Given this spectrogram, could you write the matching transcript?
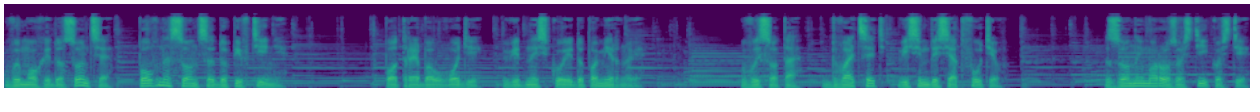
Вимоги до сонця повне сонце до півтіні. Потреба у воді від низької до помірної. Висота 20-80 футів. Зони морозостійкості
